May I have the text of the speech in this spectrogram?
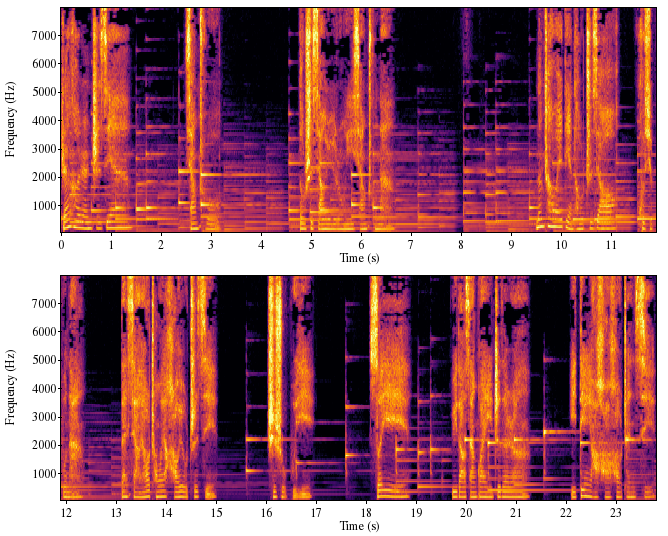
人和人之间相处，都是相遇容易相处难。能成为点头之交或许不难，但想要成为好友知己，实属不易。所以，遇到三观一致的人，一定要好好珍惜。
